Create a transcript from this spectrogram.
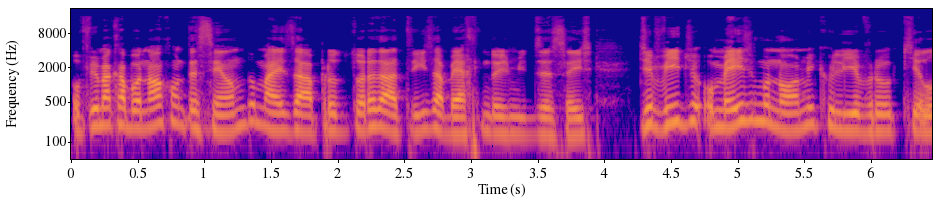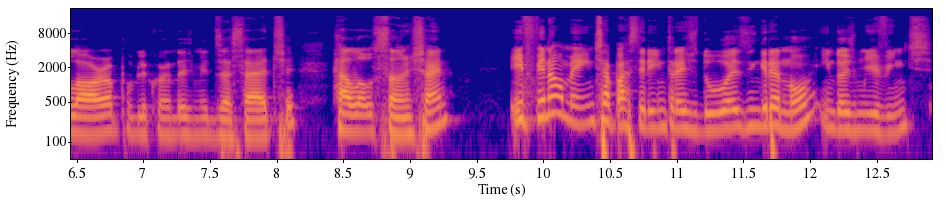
O filme acabou não acontecendo, mas a produtora da atriz, aberta em 2016, divide o mesmo nome que o livro que Laura publicou em 2017, Hello Sunshine. E finalmente a parceria entre as duas engrenou em 2020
